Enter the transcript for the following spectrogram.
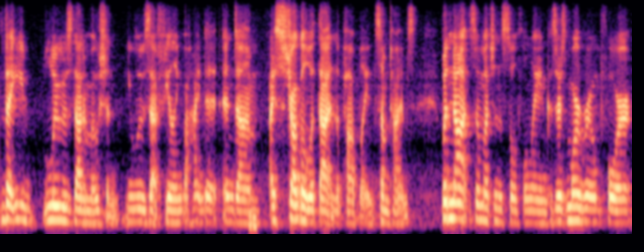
that you lose that emotion you lose that feeling behind it and um, i struggle with that in the pop lane sometimes but not so much in the soulful lane because there's more room for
